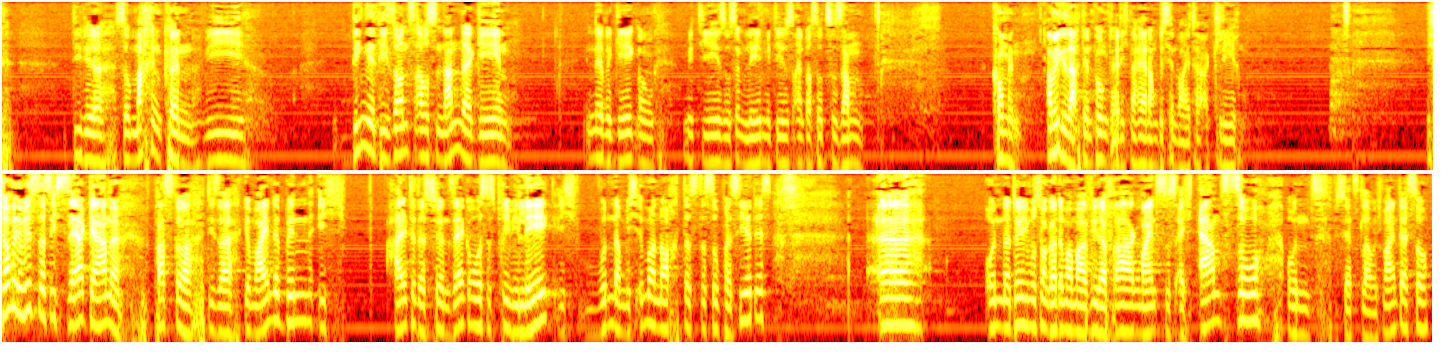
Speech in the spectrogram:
die wir so machen können, wie Dinge, die sonst auseinandergehen in der Begegnung mit Jesus, im Leben mit Jesus einfach so zusammenkommen. Aber wie gesagt, den Punkt werde ich nachher noch ein bisschen weiter erklären. Ich hoffe, ihr wisst, dass ich sehr gerne Pastor dieser Gemeinde bin. Ich halte das für ein sehr großes Privileg. Ich wundere mich immer noch, dass das so passiert ist. Äh, und natürlich muss man Gott immer mal wieder fragen, meinst du es echt ernst so? Und bis jetzt, glaube ich, meint er es so.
